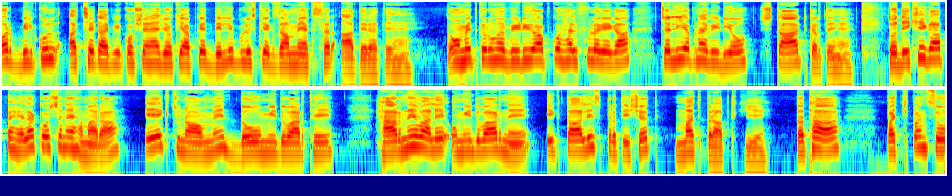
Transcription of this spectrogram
और बिल्कुल अच्छे टाइप के क्वेश्चन है जो कि आपके दिल्ली पुलिस के एग्ज़ाम में अक्सर आते रहते हैं। तो उम्मीद करूँगा वीडियो आपको हेल्पफुल लगेगा। चलिए अपना वीडियो स्टार्ट करते हैं। तो देखिएगा, पहला क्वेश्चन है हमारा, एक चुनाव में दो उम्मीदवार थे। हारने वाले उम्मीदवार ने इकतालीस प्रतिशत मत प्राप्त किए तथा पचपन सौ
